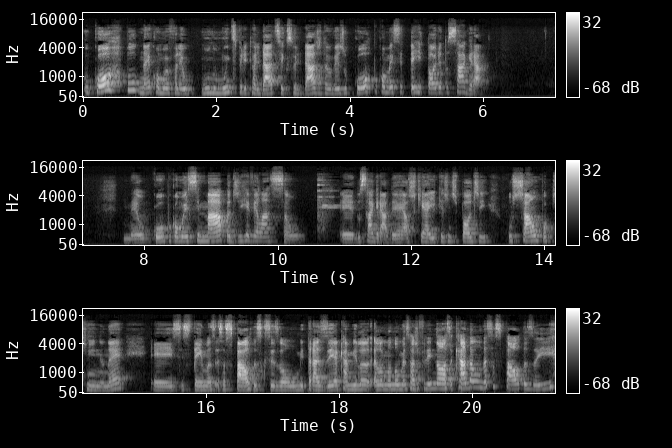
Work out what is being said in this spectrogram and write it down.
o corpo, né? Como eu falei, o mundo muito espiritualidade, sexualidade, então eu vejo o corpo como esse território do sagrado. Né? O corpo como esse mapa de revelação, é, do sagrado. Eu acho que é aí que a gente pode puxar um pouquinho, né? É, esses temas, essas pautas que vocês vão me trazer. A Camila, ela mandou uma mensagem, eu falei, nossa, cada uma dessas pautas aí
